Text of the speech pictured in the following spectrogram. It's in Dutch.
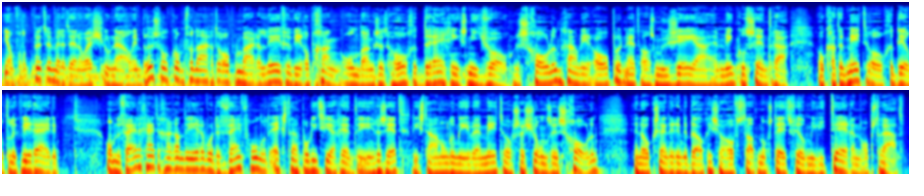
Jan van der Putten met het NOS-journaal. In Brussel komt vandaag het openbare leven weer op gang, ondanks het hoge dreigingsniveau. De scholen gaan weer open, net als musea en winkelcentra. Ook gaat de metro gedeeltelijk weer rijden. Om de veiligheid te garanderen worden 500 extra politieagenten ingezet. Die staan onder meer bij metrostations en scholen. En ook zijn er in de Belgische hoofdstad nog steeds veel militairen op straat.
